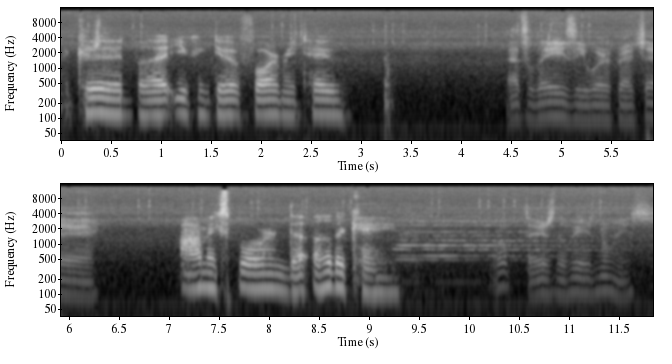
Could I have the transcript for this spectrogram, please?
I could, but you can do it for me too. That's lazy work right there. I'm exploring the other cave. Oh, there's the weird noise.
